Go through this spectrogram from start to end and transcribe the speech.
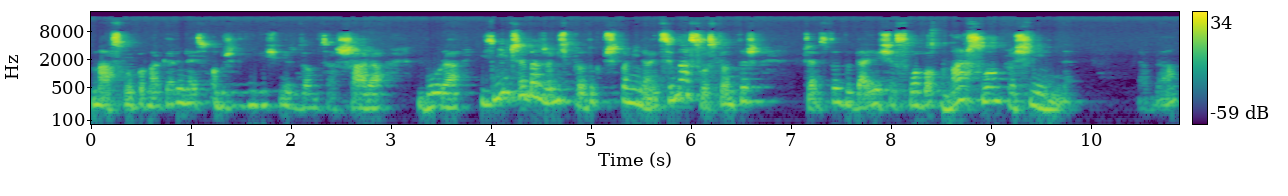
masło, bo margaryna jest obrzydliwie śmierdząca, szara, bura i z niej trzeba zrobić produkt przypominający masło. Stąd też często dodaje się słowo masło roślinne. Prawda?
